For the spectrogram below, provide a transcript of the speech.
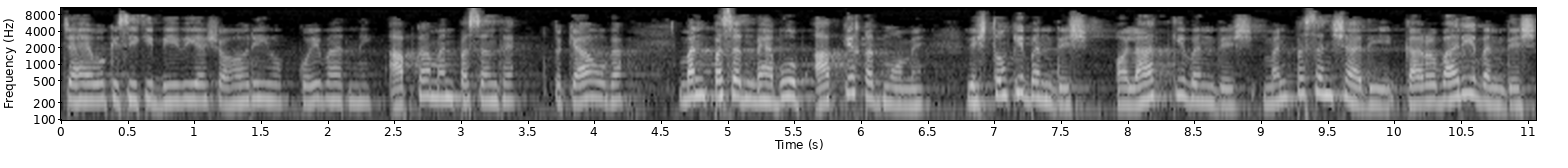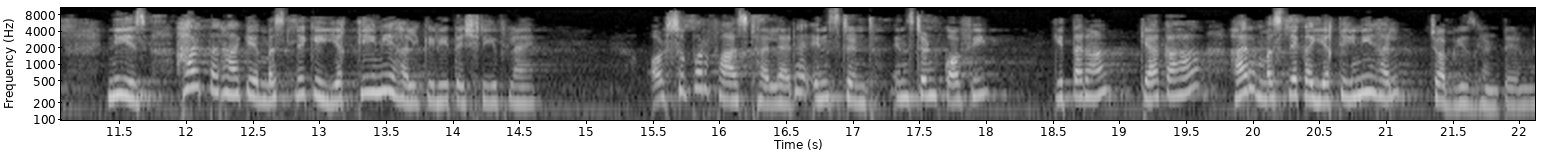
چاہے وہ کسی کی بیوی یا شوہر ہی ہو، کوئی بات نہیں۔ آپ کا من پسند ہے۔ تو کیا ہوگا؟ من پسند محبوب آپ کے قدموں میں، رشتوں کی بندش، اولاد کی بندش من پسند شادی، کاروباری بندش، نیز ہر طرح کے مسئلے کے یقینی حل کے لیے تشریف لائیں۔ اور سپر فاسٹ حل ہے نا، انسٹنٹ انسٹنٹ کافی کی طرح۔ کیا کہا؟ ہر مسئلے کا یقینی حل چوبیس گھنٹے میں۔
